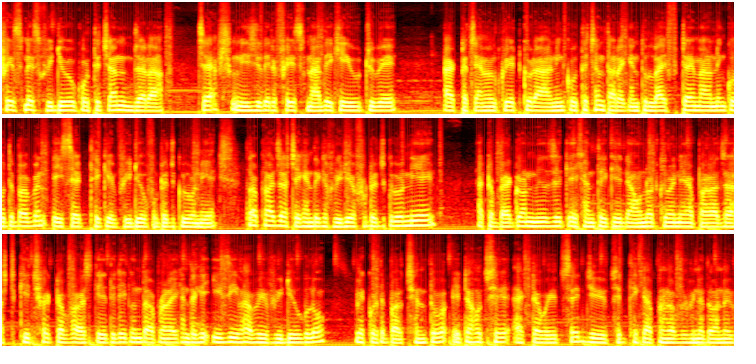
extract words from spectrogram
ফেসলেস ভিডিও করতে চান, যারা নিজেদের ফেস না দেখে ইউটিউবে একটা চ্যানেল ক্রিয়েট করে আর্নিং করতে চান, তারা কিন্তু লাইফ টাইম আর্নিং করতে পারবেন এই সাইট থেকে ভিডিও ফুটেজগুলো নিয়ে। তো আপনারা জাস্ট এখান থেকে ভিডিও ফুটেজগুলো নিয়ে একটা ব্যাকগ্রাউন্ড মিউজিক এখান থেকে ডাউনলোড করে নিয়ে আপনারা জাস্ট কিছু একটা ভয়েস দিয়ে দিলেই কিন্তু আপনারা এখান থেকে ইজিভাবে ভিডিওগুলো মেক করতে পারছেন। তো এটা হচ্ছে একটা ওয়েবসাইট যে ওয়েবসাইট থেকে আপনারা বিভিন্ন ধরনের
